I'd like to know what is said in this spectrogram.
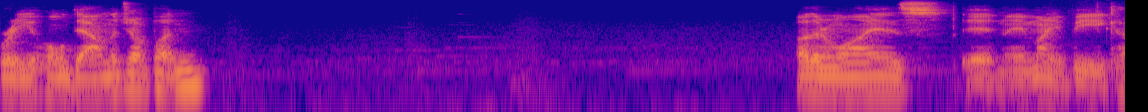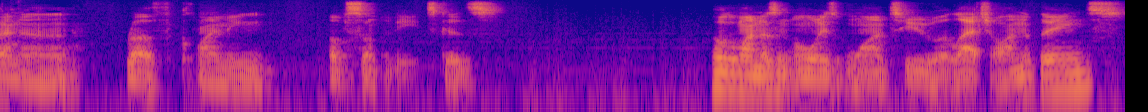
where you hold down the jump button. Otherwise, it, it might be kind of rough climbing up some of these, because Pokemon doesn't always want to uh, latch on to things.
